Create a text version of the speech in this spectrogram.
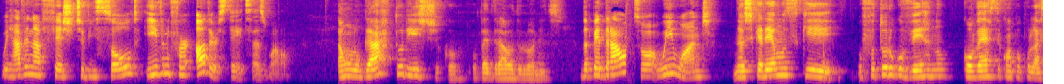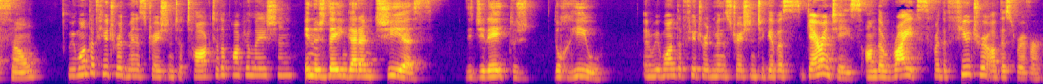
we have enough fish to be sold even for other states as well É um lugar turístico, o Pedral do Lourenço. the pedral so we want Nós queremos que o futuro governo converse com a população we want the future administration to talk to the population e nos deem garantias de direitos do rio, and we want the future administration to give us guarantees on the rights for the future of this river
